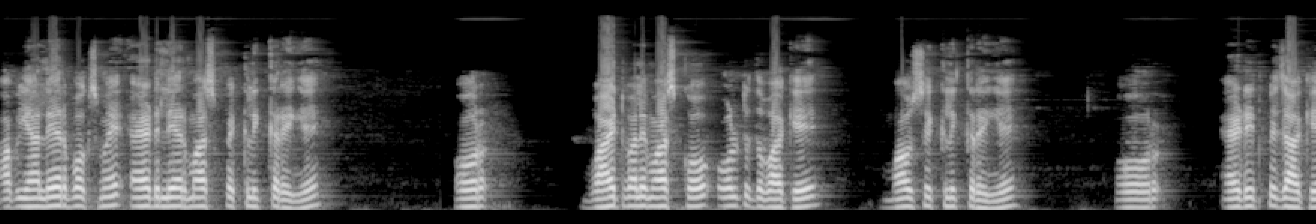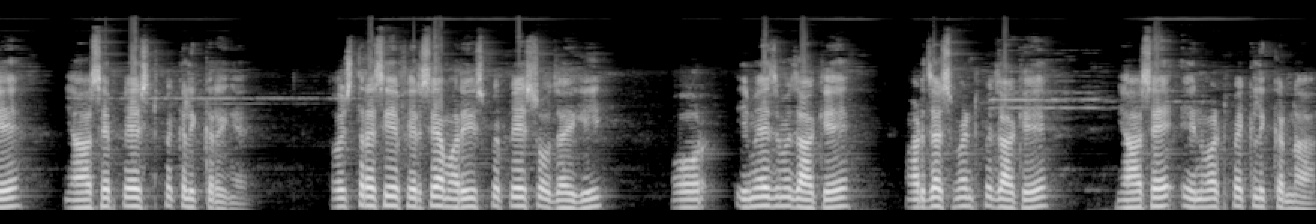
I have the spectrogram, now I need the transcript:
आप यहाँ लेयर बॉक्स में ऐड लेयर मास्क पे क्लिक करेंगे और वाइट वाले मास्क को ओल्ट दबा के माउस से क्लिक करेंगे और एडिट पे जाके यहाँ से पेस्ट पे क्लिक करेंगे। तो इस तरह से फिर से हमारी इस पे पेस्ट हो जाएगी और इमेज में जाके एडजस्टमेंट पे जाके यहाँ से इन्वर्ट पे क्लिक करना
